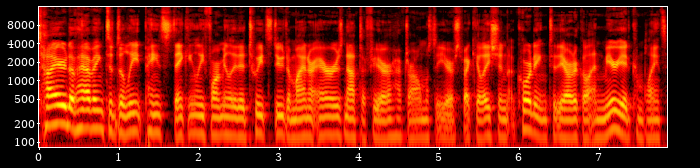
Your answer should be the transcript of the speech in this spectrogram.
Tired of having to delete painstakingly formulated tweets due to minor errors? Not to fear, after almost a year of speculation, according to the article and myriad complaints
